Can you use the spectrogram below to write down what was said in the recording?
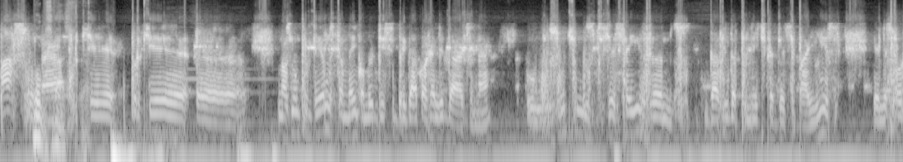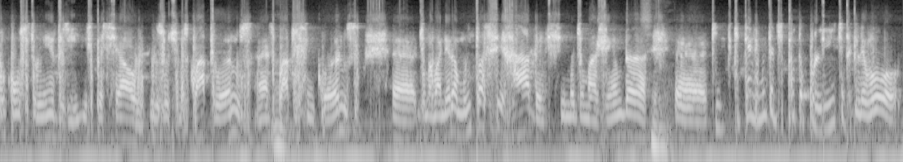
espaço, né? Espaço. Porque, porque uh, nós não podemos também, como eu disse, brigar com a realidade, né? Os últimos 16 anos da vida política desse país, eles foram construídos, em especial nos últimos quatro anos, né, quatro, cinco anos, uh, de uma maneira muito acirrada em cima de uma agenda uh, que, que teve muita disputa política, que levou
